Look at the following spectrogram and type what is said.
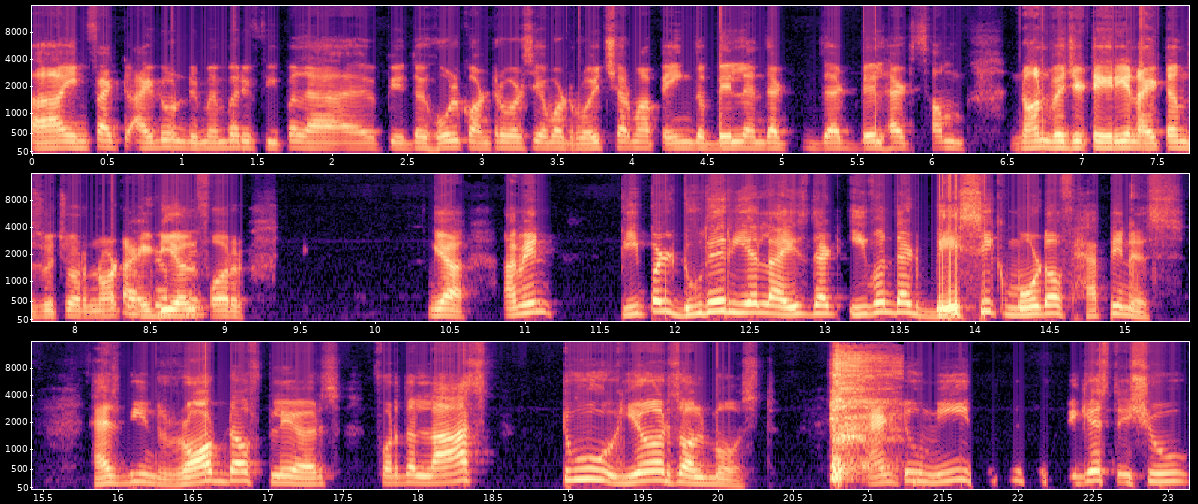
Uh, in fact, I don't remember if people uh, the whole controversy about Rohit Sharma paying the bill and that that bill had some non-vegetarian items which were not Okay, ideal okay. for. Yeah, I mean, people do they realize that even that basic mode of happiness has been robbed of players for the last two years almost and to me this is the biggest issue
